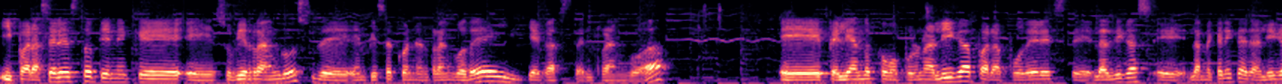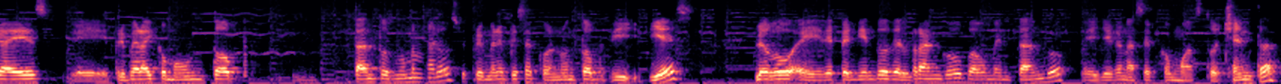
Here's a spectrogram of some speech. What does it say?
Y para hacer esto tiene que eh, subir rangos, de, empieza con el rango D y llega hasta el rango A. eh, peleando como por una liga para poder, este, las ligas, eh, la mecánica de la liga es, eh, primero hay como un top, tantos números, primero empieza con un top di- 10, luego eh, dependiendo del rango va aumentando, llegan a ser como hasta 80,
